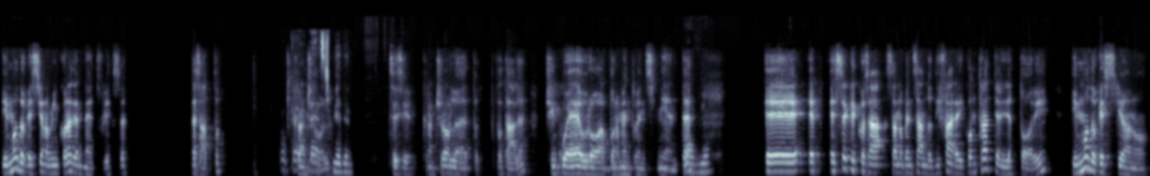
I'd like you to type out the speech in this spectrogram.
in modo che siano vincolati a Netflix. Esatto. Ok. Beh, si vede. Sì, sì, Crunchyroll è to- totale, 5 euro abbonamento mensile, niente. E, e, e sai che cosa stanno pensando? Di fare i contratti agli attori in modo che siano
